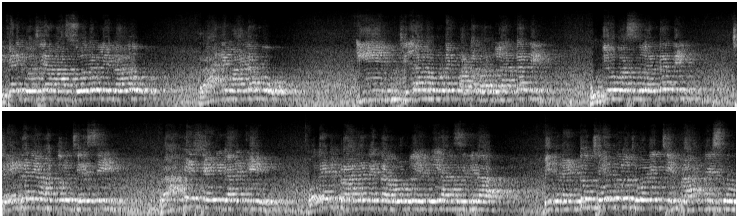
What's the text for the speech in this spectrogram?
ఇక్కడికి వచ్చిన మా సోదరులే కాదు రాని వాళ్ళకు ఈ జిల్లాలో ఉద్యోగస్తులందరినీ చైతన్యవంతులు చేసి రాకేష్ రెడ్డి గారికి మొదటి ప్రాధాన్యత ఓటు వేయాల్సిందిగా మీకు రెండు చేతులు జోడించి ప్రార్థిస్తూ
